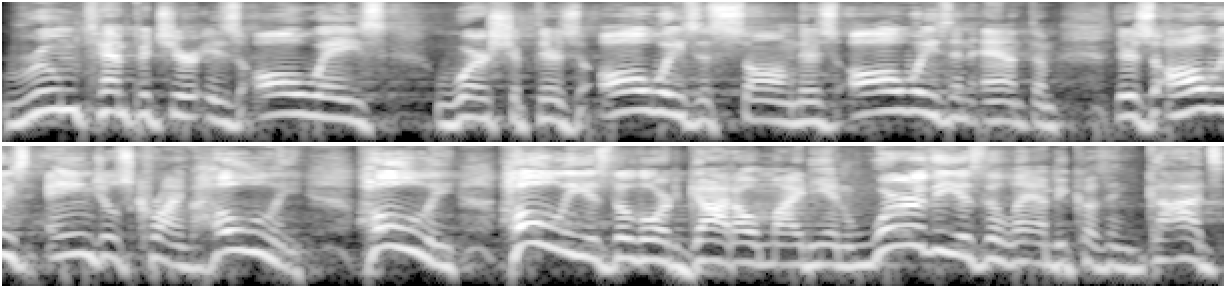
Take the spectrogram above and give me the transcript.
Room temperature is always worship. There's always a song. There's always an anthem. There's always angels crying, Holy, holy, holy is the Lord God Almighty, and worthy is the Lamb, because in God's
